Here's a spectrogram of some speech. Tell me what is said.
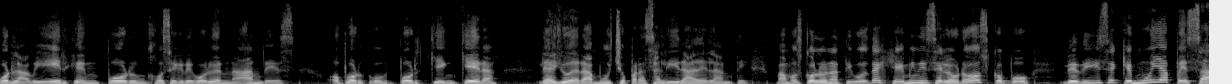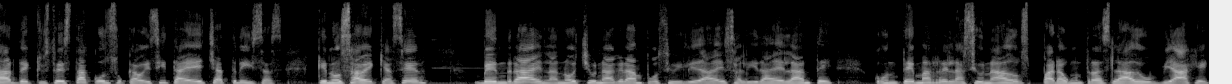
por la Virgen, por José Gregorio Hernández o por, por quien quiera, le ayudará mucho para salir adelante. Vamos con los nativos de Géminis. El horóscopo le dice que muy a pesar de que usted está con su cabecita hecha trizas, que no sabe qué hacer, vendrá en la noche una gran posibilidad de salir adelante con temas relacionados para un traslado, un viaje.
